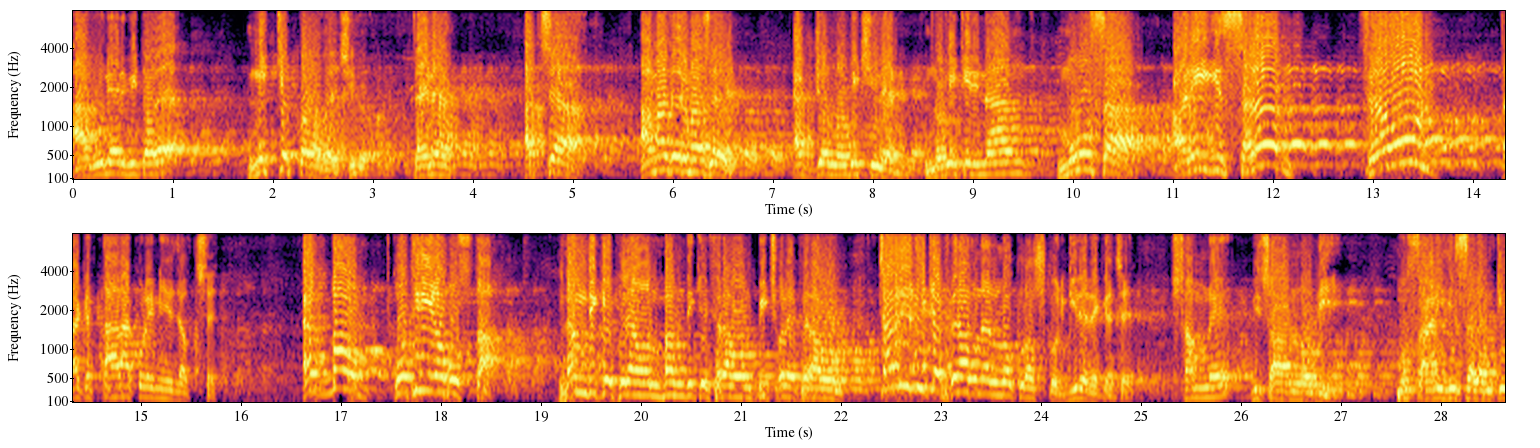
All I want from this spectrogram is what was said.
আগুনের ভিতরে নিক্ষেপ করা হয়েছিল। তাই না? আচ্ছা আমাদের মাঝে একজন নবী ছিলেন। নবীটির নাম মুসা আলিহিস সালাম। ফেরাউন তাকে তাড়া করে নিয়ে যাচ্ছে। একদম কঠিন অবস্থা। ডান দিকে ফেরাউন বাম দিকে ফেরাউন, পিছনে ফেরাউন, চারিদিকে ফেরাউনের লোক লস্কর ঘিরে রেখেছে। সামনে বিশাল নদী। কি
